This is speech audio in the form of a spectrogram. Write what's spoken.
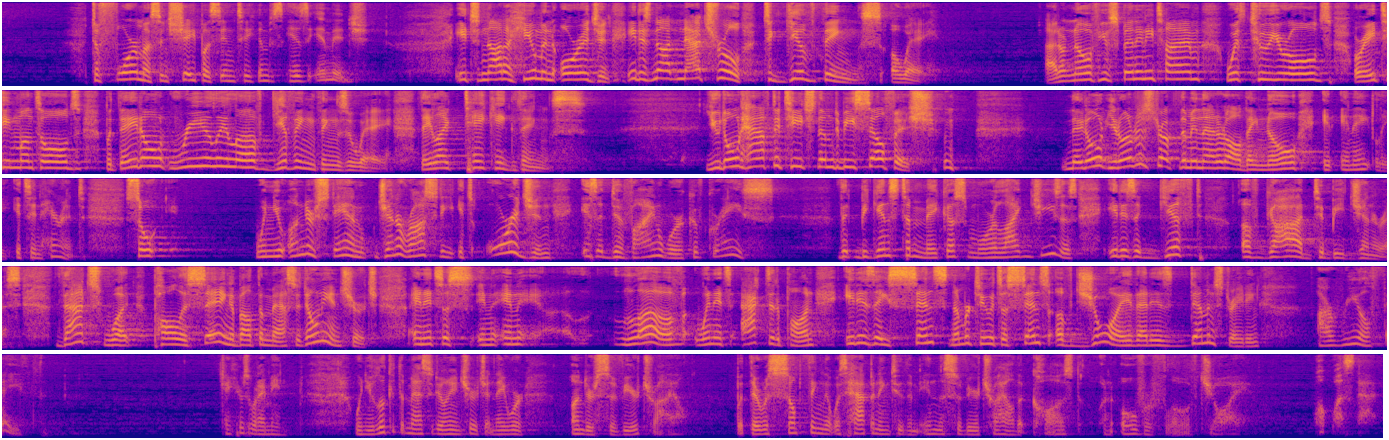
To form us and shape us into his, his image. It's not a human origin. It is not natural to give things away. I don't know if you've spent any time with two year olds or 18 month olds, but they don't really love giving things away. They like taking things. You don't have to teach them to be selfish. they don't, you don't have to instruct them in that at all. They know it innately, it's inherent. So when you understand generosity, its origin is a divine work of grace that begins to make us more like Jesus. It is a gift of God to be generous. That's what Paul is saying about the Macedonian church. And it's a, in, in uh, love, when it's acted upon, it is a sense, number two, it's a sense of joy that is demonstrating our real faith. Okay, here's what I mean. When you look at the Macedonian church and they were under severe trial, but there was something that was happening to them in the severe trial that caused an overflow of joy. What was that?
